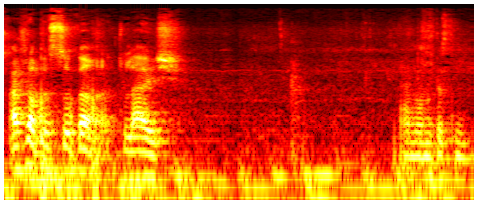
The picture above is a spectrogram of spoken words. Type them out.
Ich glaube, es ist sogar gleich. Ja, nur ein bisschen.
